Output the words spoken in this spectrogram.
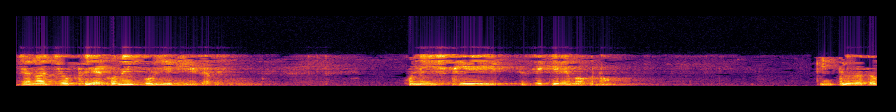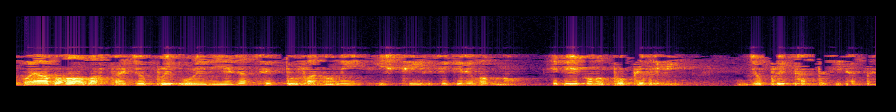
যেন ঝুপড়ি এখনই পুড়িয়ে নিয়ে যাবে। উনি স্থির, জিকিরে মগ্ন। কিন্তু যত ভয়াবহ অবস্থায় ঝুপড়ি উড়ে নিয়ে যাচ্ছে তুফান। উনি স্থির, জিকিরে মগ্ন। এদিকে কোনো পক্ষে নেই ঝুপড়ি থাকবে কি থাকবে?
